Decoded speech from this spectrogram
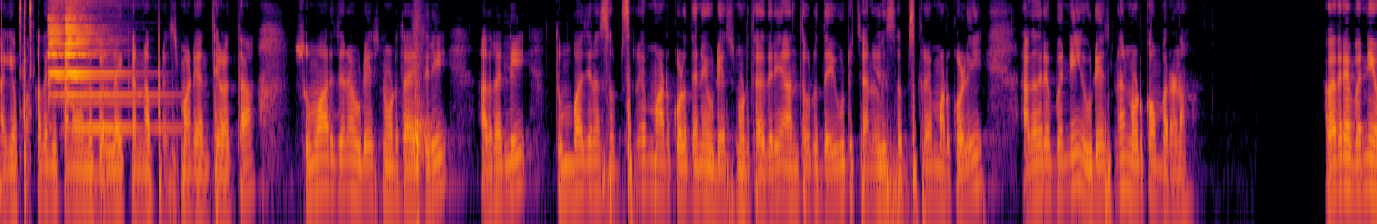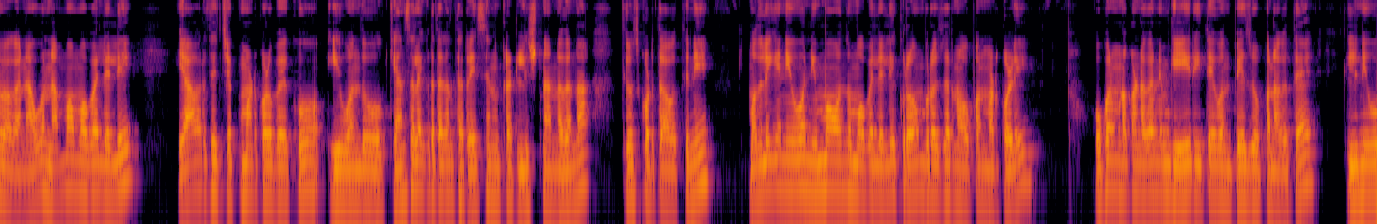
ಹಾಗೆ ಪಕ್ಕದಲ್ಲಿ ಕಾಣುವ ಒಂದು ಬೆಲ್ ಐಕನ್ನ ಪ್ರೆಸ್ ಮಾಡಿ ಅಂತ ಹೇಳ್ತಾ ಸುಮಾರು ಜನ ವಿಡಿಯೋಸ್ ನೋಡ್ತಾ ಇದ್ದೀರಿ. ಅದರಲ್ಲಿ ತುಂಬ ಜನ ಸಬ್ಸ್ಕ್ರೈಬ್ ಮಾಡ್ಕೊಳ್ದೇ ವಿಡಿಯೋಸ್ ನೋಡ್ತಾ ಇದ್ದೀರಿ. ಅಂಥವ್ರು ದಯವಿಟ್ಟು ಚಾನಲ್ಗೆ ಸಬ್ಸ್ಕ್ರೈಬ್ ಮಾಡ್ಕೊಳ್ಳಿ. ಹಾಗಾದರೆ ಬನ್ನಿ ವಿಡಿಯೋಸ್ನ ನೋಡ್ಕೊಂಬರೋಣ. ಹಾಗಾದರೆ ಬನ್ನಿ ಇವಾಗ ನಾವು ನಮ್ಮ ಮೊಬೈಲಲ್ಲಿ ಯಾವ ರೀತಿ ಚೆಕ್ ಮಾಡ್ಕೊಳ್ಬೇಕು? ಈ ಒಂದು ಕ್ಯಾನ್ಸಲ್ ಆಗಿರ್ತಕ್ಕಂಥ ರೇಷನ್ ಕಾರ್ಡ್ ಲಿಸ್ಟ್ನ ಅನ್ನೋದನ್ನು ತಿಳಿಸ್ಕೊಡ್ತಾ ಹೋಗ್ತೀನಿ. ಮೊದಲಿಗೆ ನೀವು ನಿಮ್ಮ ಒಂದು ಮೊಬೈಲಲ್ಲಿ ಕ್ರೋಮ್ ಬ್ರೌಸರ್ನ ಓಪನ್ ಮಾಡ್ಕೊಳ್ಳಿ. ಓಪನ್ ಮಾಡ್ಕೊಂಡಾಗ ನಿಮಗೆ ಈ ರೀತಿಯಾಗಿ ಒಂದು ಪೇಜ್ ಓಪನ್ ಆಗುತ್ತೆ. ಇಲ್ಲಿ ನೀವು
